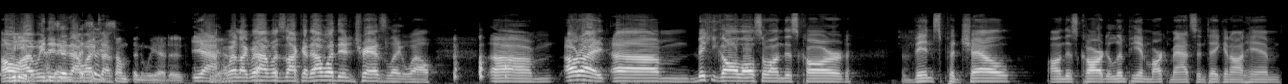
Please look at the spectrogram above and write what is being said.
Oh, I- we I did do said- that I one said time. Something we had to. Yeah, we're like that was not good. That one didn't translate well. um, all right. Um, Mickey Gall also on this card. Vinc Pichel on this card. Olympian Mark Madsen taking on him.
